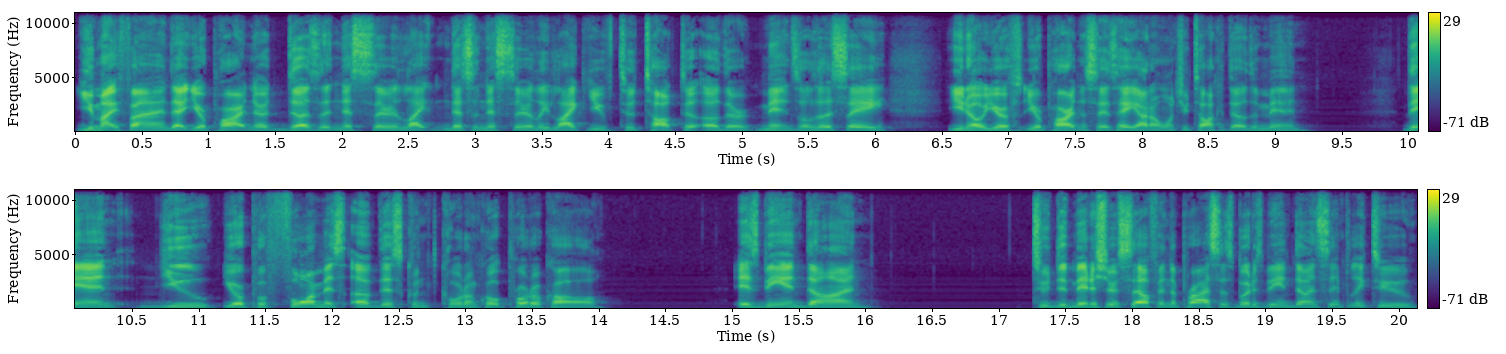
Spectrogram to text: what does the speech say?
you might find that your partner doesn't necessarily like doesn't necessarily like you to talk to other men. So let's say, you know, your your partner says, "Hey, I don't want you talking to other men." Then you your performance of this quote unquote protocol is being done to diminish yourself in the process, but it's being done simply to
